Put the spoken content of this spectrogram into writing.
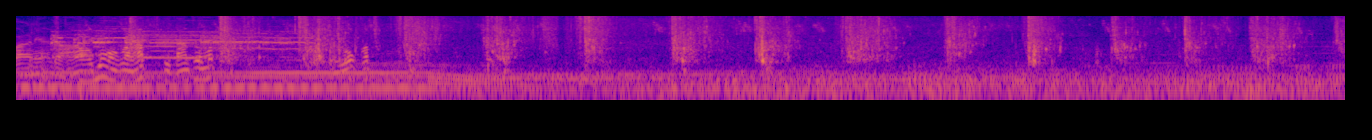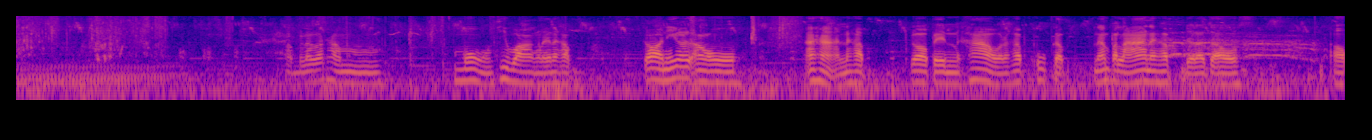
วางอันนี้เดี๋ยวเอาผักบุ้งออกก่อนครับติดตามชมครับลกครับครับแล้วก็ทำโม่งที่วางเลยนะครับ ก็อันนี้ก็เอาอาหารนะครับ ก็เป็นข้าวนะครับคู่กับน้ำปลาร้านะครับ เดี๋ยวเราจะเอาเอา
